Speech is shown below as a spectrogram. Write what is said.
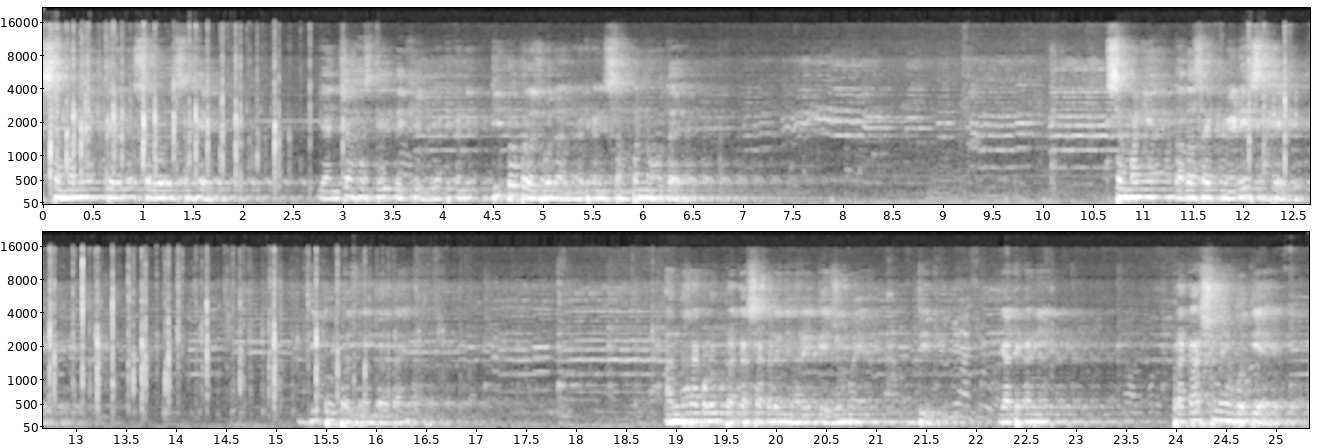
सन्माननीय किरण सरोडे साहेब यांच्या हस्ते देखील या ठिकाणी दीप प्रज्वलन या ठिकाणी संपन्न होत आहे. सन्माननीय दादासाहेब मेढे साहेब दीप प्रज्वलन करत आहेत. अंधाराकडून प्रकाशाकडे निघारे तेजोमय दीप या ठिकाणी प्रकाशमय होते आहे.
